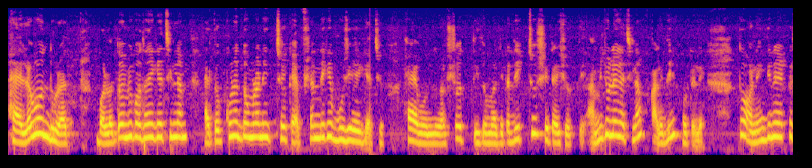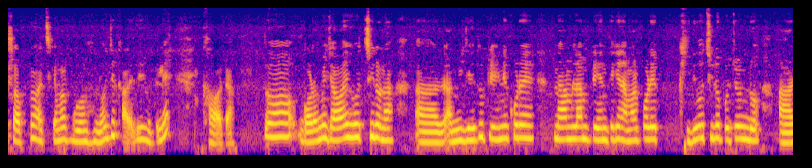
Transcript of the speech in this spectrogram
হ্যালো বন্ধুরা, বলো তো আমি কোথায় গেছিলাম? এতক্ষণে তোমরা নিশ্চয়ই ক্যাপশন দেখে বুঝেই গেছো। হ্যাঁ বন্ধুরা, সত্যি তোমরা যেটা দেখছ সেটাই সত্যি। আমি চলে গেছিলাম কালিদির হোটেলে। তো অনেক দিনের একটা স্বপ্ন আজকে আমার পূরণ হলো যে কালিদির হোটেলে খাওয়াটা। তো গরমে যাওয়াই হচ্ছিল না। আর আমি যেহেতু ট্রেনে করে নামলাম, ট্রেন থেকে নামার পরে খিদেও ছিল প্রচণ্ড। আর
